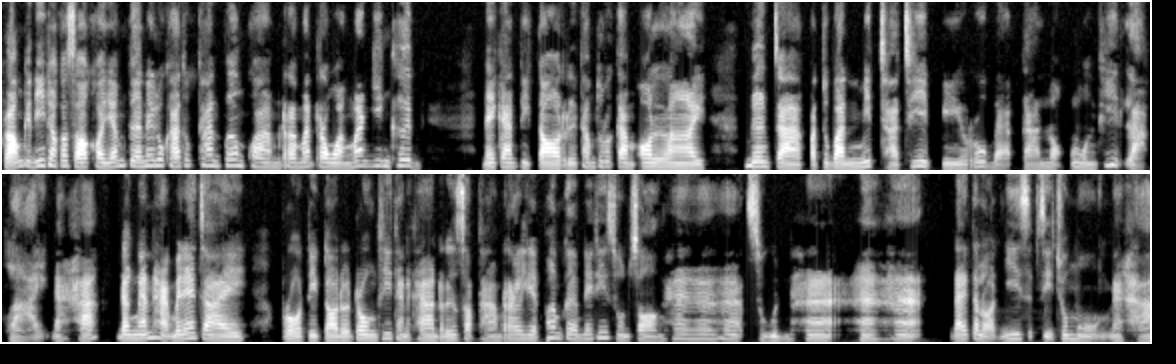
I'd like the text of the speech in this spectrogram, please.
พร้อมกันนี้ทกสขอย้ำเตือนให้ลูกค้าทุกท่านเพิ่มความระมัดระวังมากยิ่งขึ้น ในการติดต่อหรือทำธุรกรรมออนไลน์ เนื่องจากปัจจุบันมิจฉาชีพมีรูปแบบการหลอกลวงที่หลากหลายนะคะ ดังนั้นหากไม่แน่ใจโปรดติดต่อโดยตรงที่ธนาคารหรือสอบถามรายละเอียดเพิ่มเติมได้ที่ 025550555 ได้ตลอด 24 ชั่วโมงนะคะ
